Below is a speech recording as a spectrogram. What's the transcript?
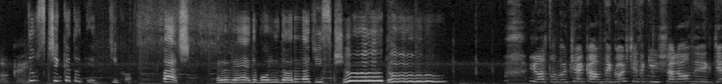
nie, Okej. tu skrzynka to nie, cicho. Patrz, Red Bull doda ci skrzynkę. Ja to dociekam, ten gość jest jakiś szalony. Gdzie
